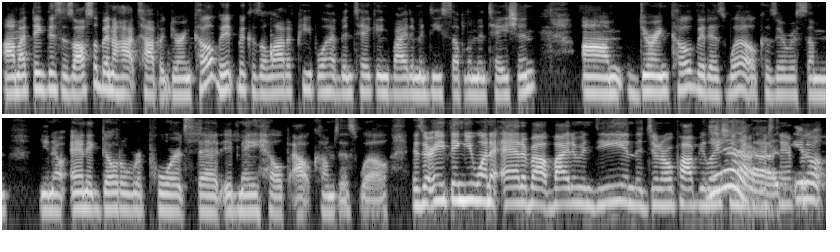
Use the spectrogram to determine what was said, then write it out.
Um, I think this has also been a hot topic during COVID because a lot of people have been taking vitamin D supplementation um, during COVID as well, because there were some, you know, anecdotal reports that it may help outcomes as well. Is there anything you want to add about vitamin D in the general population? Yeah, you know,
